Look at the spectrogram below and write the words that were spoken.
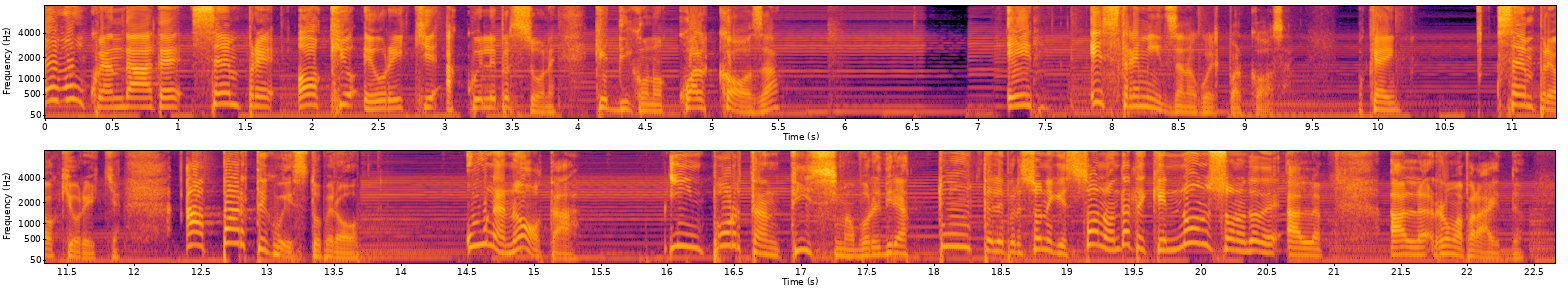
Ovunque andate, sempre occhio e orecchie a quelle persone che dicono qualcosa e estremizzano quel qualcosa. Ok? Sempre occhio e orecchie. A parte questo, però, una nota importantissima, vorrei dire a tutte le persone che sono andate e che non sono andate al, al Roma Pride.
